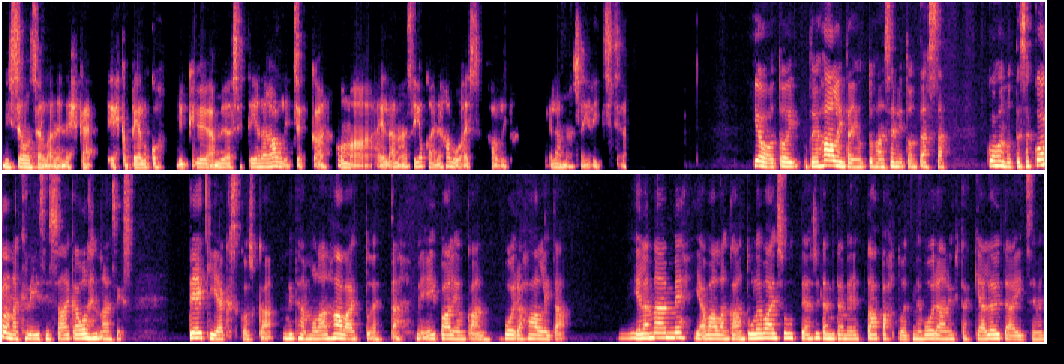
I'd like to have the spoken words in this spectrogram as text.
niin se on sellainen ehkä, ehkä pelko nykyään myös, että ei enää hallitsekaan omaa elämäänsä. Jokainen haluaisi hallita elämänsä ja itseään. Joo, toi, toi hallintajuttuhan se nyt on tässä kohonnut tässä koronakriisissä aika olennaiseksi tekijäksi, koska nythän me ollaan havaittu, että me ei paljonkaan voida hallita elämäämme ja vallankaan tulevaisuutta ja sitä, mitä meille tapahtuu, että me voidaan yhtäkkiä löytää itsemme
